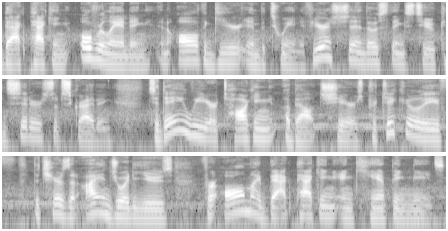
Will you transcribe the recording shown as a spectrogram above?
backpacking, overlanding, and all the gear in between. If you're interested in those things too, consider subscribing. Today we are talking about chairs, particularly the chairs that I enjoy to use for all my backpacking and camping needs.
